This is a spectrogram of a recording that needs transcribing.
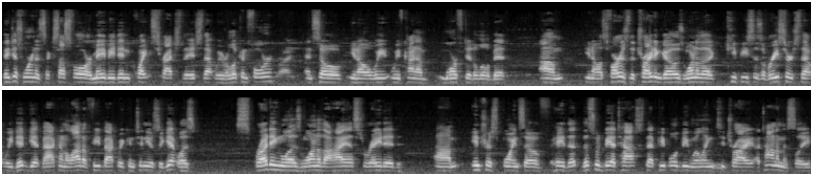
they just weren't as successful, or maybe didn't quite scratch the itch that we were looking for. Right. And so, you know, we we've kind of morphed it a little bit. Um, you know, as far as the Trident goes, one of the key pieces of research that we did get back, and a lot of feedback we continuously get was spreading was one of the highest rated um, interest points of hey that this would be a task that people would be willing to try autonomously.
